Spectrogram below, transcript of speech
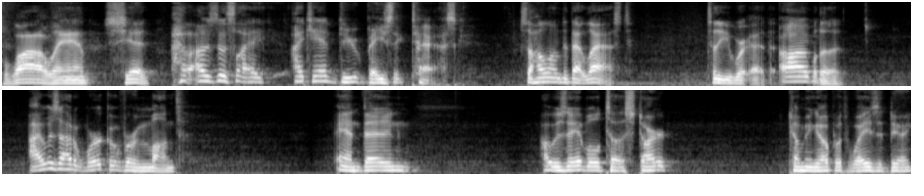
wow, man. Shit. I was just like, I can't do basic task. So how long did that last? Till you were at, Uh, able to I was out of work over a month, and then I was able to start coming up with ways of doing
